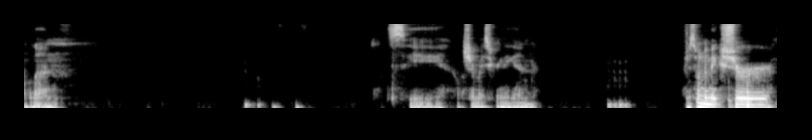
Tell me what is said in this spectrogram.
hold on. See. I'll share my screen again. I just wanted to make sure.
